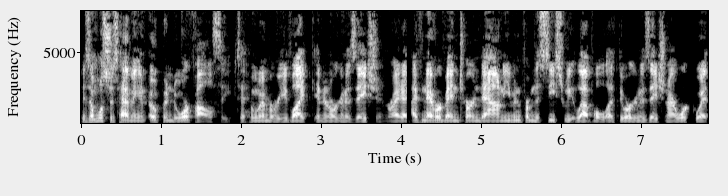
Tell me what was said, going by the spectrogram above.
is almost just having an open door policy to whomever you'd like in an organization, right? I've never been turned down, even from the C suite level at the organization I work with,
